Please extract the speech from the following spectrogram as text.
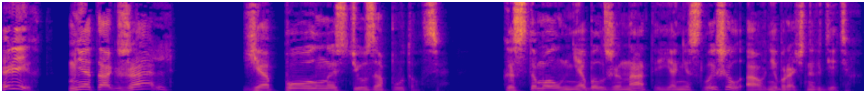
Рихт, мне так жаль!» Я полностью запутался. Костомол не был женат, и я не слышал о внебрачных детях.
